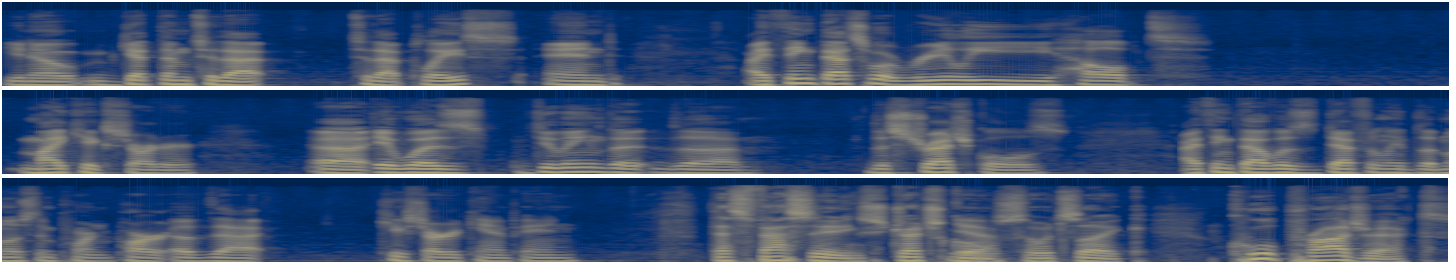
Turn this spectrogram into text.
you know get them to that to that place. And I think that's what really helped my Kickstarter. Uh, it was doing the the the stretch goals. I think that was definitely the most important part of that Kickstarter campaign. That's fascinating. Stretch goals. Yeah. So it's like cool project.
